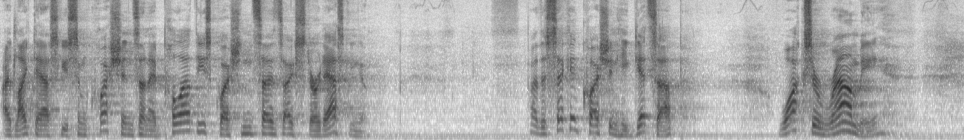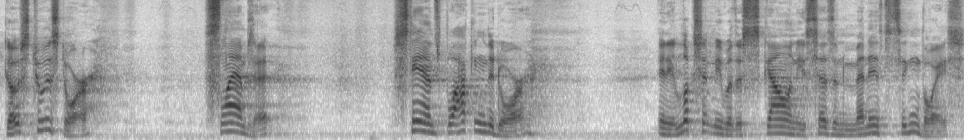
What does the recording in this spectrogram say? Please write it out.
I'd like to ask you some questions. And I pull out these questions as I start asking them. By the second question, he gets up, walks around me, goes to his door, slams it, stands blocking the door, and he looks at me with a scowl and he says in a menacing voice,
